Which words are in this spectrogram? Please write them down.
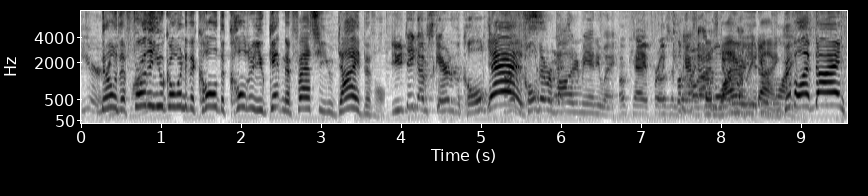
here. No, you the blind? further you go into the cold, the colder you get, and the faster you die, Biffle. Do you think I'm scared of the cold? Yes! Uh, the cold never Yes. bothered me anyway. Okay, frozen. Look, I found Then more why are you dying? you're Biffle. I'm dying.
